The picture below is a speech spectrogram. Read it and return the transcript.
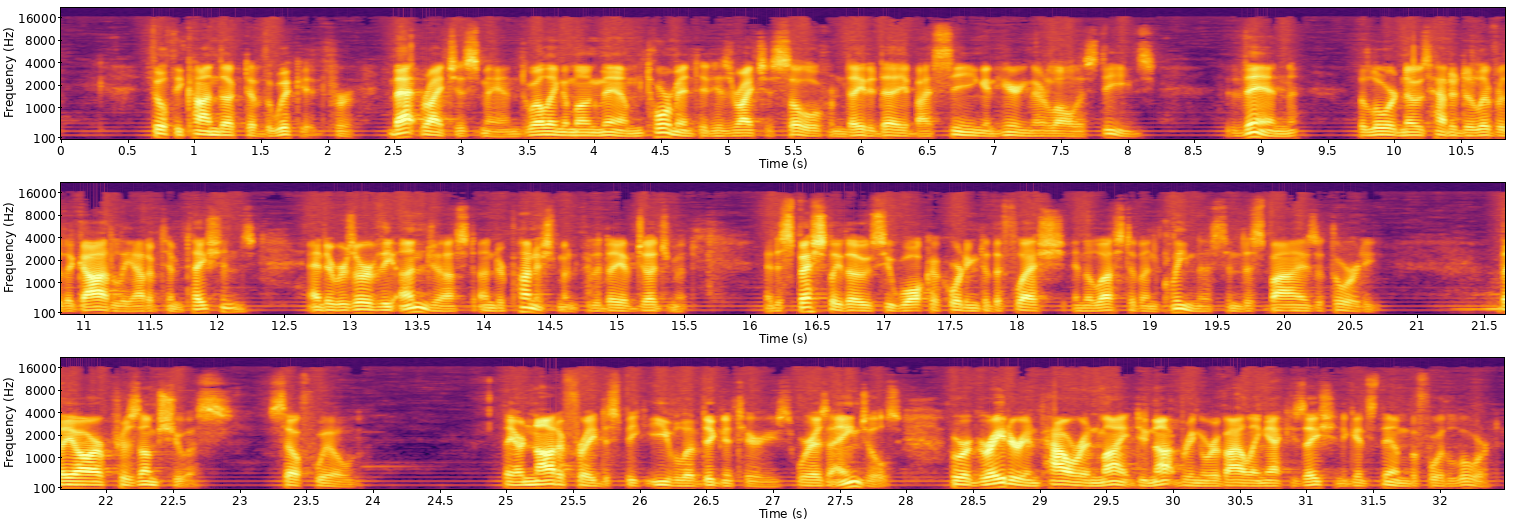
filthy conduct of the wicked. For that righteous man, dwelling among them, tormented his righteous soul from day to day by seeing and hearing their lawless deeds. Then the Lord knows how to deliver the godly out of temptations, and to reserve the unjust under punishment for the day of judgment, and especially those who walk according to the flesh in the lust of uncleanness and despise authority. They are presumptuous, self willed they are not afraid to speak evil of dignitaries, whereas angels, who are greater in power and might, do not bring a reviling accusation against them before the Lord.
